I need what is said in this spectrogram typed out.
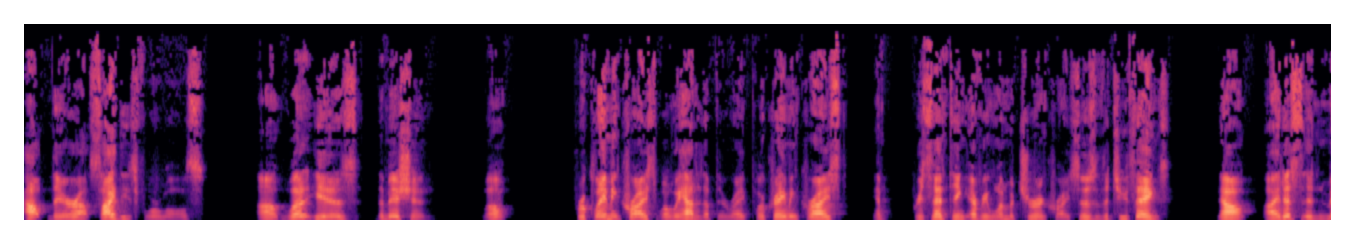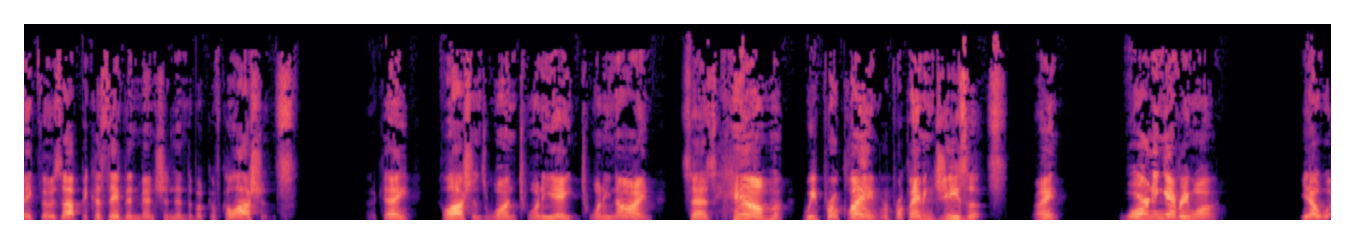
out there outside these four walls, uh, what is the mission? Well, proclaiming Christ, well, we had it up there, right? Proclaiming Christ and presenting everyone mature in Christ. Those are the two things. Now, I just didn't make those up because they've been mentioned in the book of Colossians. Okay? Colossians 1 28 29 says, Him we proclaim. We're proclaiming Jesus, right? Warning everyone. You know,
